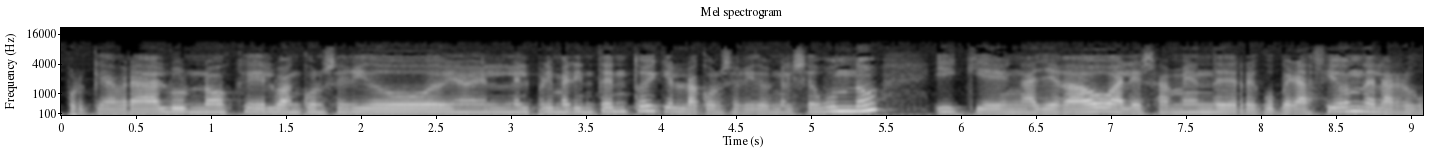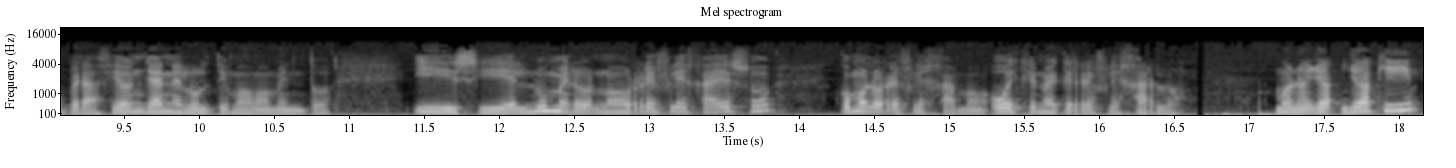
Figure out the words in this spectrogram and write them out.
Porque habrá alumnos que lo han conseguido en el primer intento y quien lo ha conseguido en el segundo y quien ha llegado al examen de recuperación, de la recuperación ya en el último momento. Y si el número no refleja eso, ¿cómo lo reflejamos? ¿O es que no hay que reflejarlo? Bueno, yo, yo aquí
